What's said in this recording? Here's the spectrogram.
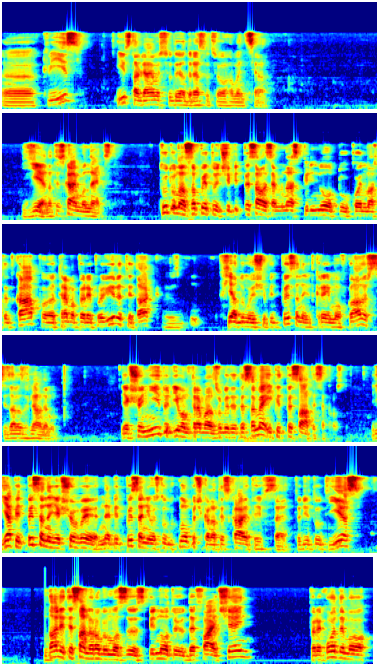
е, квіз і вставляємо сюди адресу цього гаманця. Є, натискаємо Next. Тут у нас запитують, чи підписалися ми на спільноту CoinMarketCap. Треба перепровірити, так? Я думаю, що підписаний. Відкриємо вкладочці, зараз глянемо. Якщо ні, тоді вам треба зробити те саме і підписатися просто. Я підписаний, якщо ви не підписані, ось тут кнопочка, натискаєте і все. Тоді тут Yes. Далі те саме робимо з спільнотою DeFi Chain. Переходимо,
